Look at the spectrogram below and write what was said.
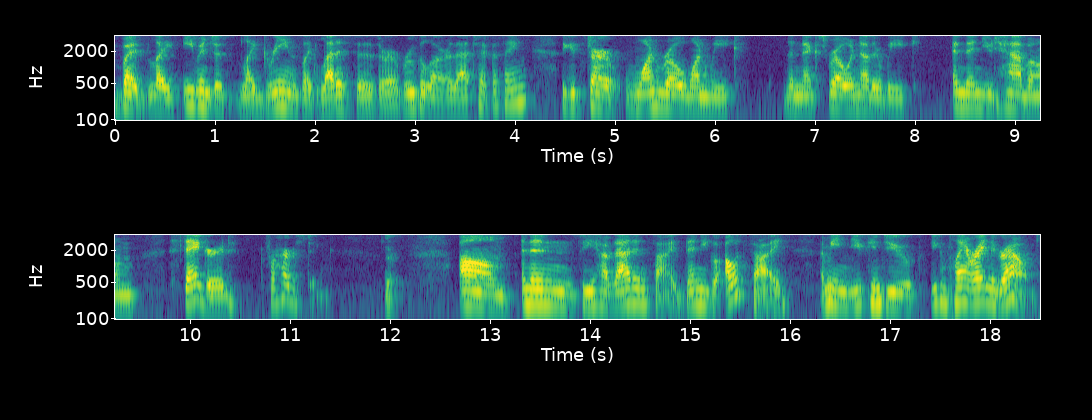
But like even just like greens, like lettuces or arugula or that type of thing, you could start one row one week, the next row another week, and then you'd have them staggered for harvesting. Um, and then so you have that inside. Then you go outside. I mean, you can do you can plant right in the ground.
